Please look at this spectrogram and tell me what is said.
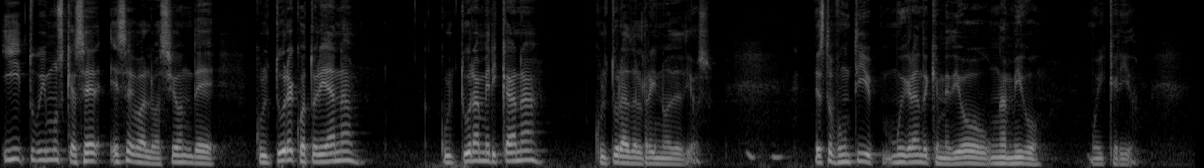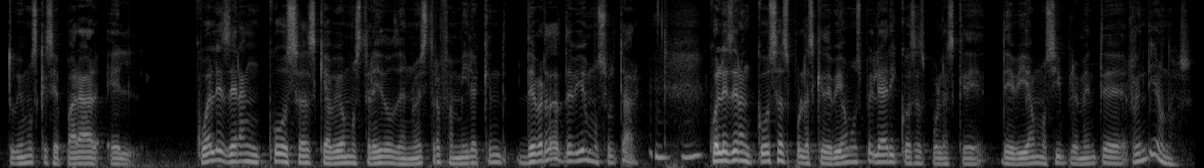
Y tuvimos que hacer esa evaluación de cultura ecuatoriana, cultura americana, cultura del reino de Dios. Esto fue un tip muy grande que me dio un amigo muy querido. Tuvimos que separar el cuáles eran cosas que habíamos traído de nuestra familia que de verdad debíamos soltar. Ujú. Cuáles eran cosas por las que debíamos pelear y cosas por las que debíamos simplemente rendirnos.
